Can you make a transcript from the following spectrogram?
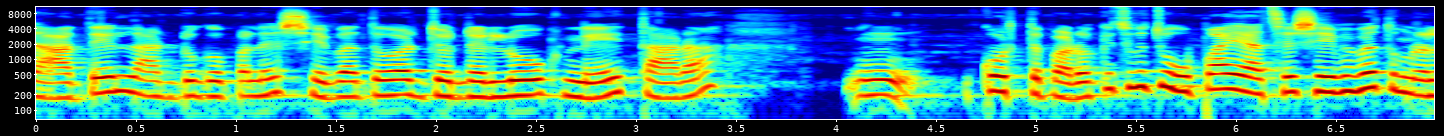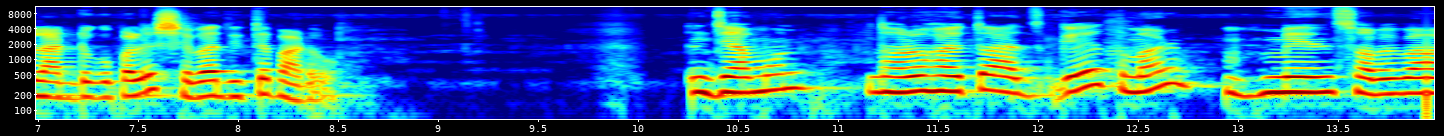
যাদের লাড্ডু গোপালের সেবা দেওয়ার জন্য লোক নেই, তারা করতে পারো। কিছু কিছু উপায় আছে, সেইভাবে তোমরা লাড্ডু গোপালের সেবা দিতে পারো। যেমন, ধরো হয়তো আজকে তোমার মেন্স হবে বা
